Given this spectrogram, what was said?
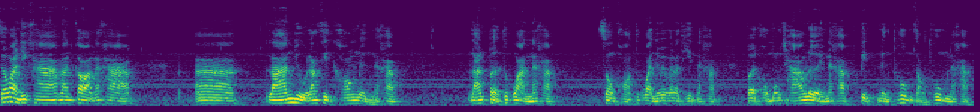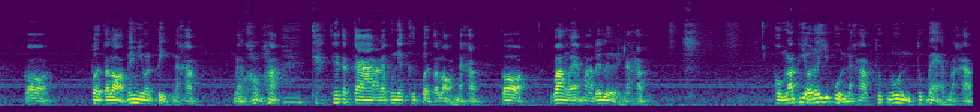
สวัสดีครับร้านก่อนนะครับร้านอยู่รังสิตคลองหนึ่งนะครับ ร้านเปิดทุกวันนะครับ ส่งของทุกวันยกเว้นวันอาทิตย์นะครับ เปิดหกโมงเช้าเลยนะครับ ปิดหนึ่งทุ่มสองทุ่มนะครับ ก็เปิดตลอดไม่มีวันปิดนะครับ หมายความว่าเทศกาลอะไรพวกนี้คือเปิดตลอดนะครับ ก็ว่างแวะมาได้เลยนะครับ ผมรับพีออเดอร์ญี่ปุ่นนะครับ ทุกรุ่นทุกแบบนะครับ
